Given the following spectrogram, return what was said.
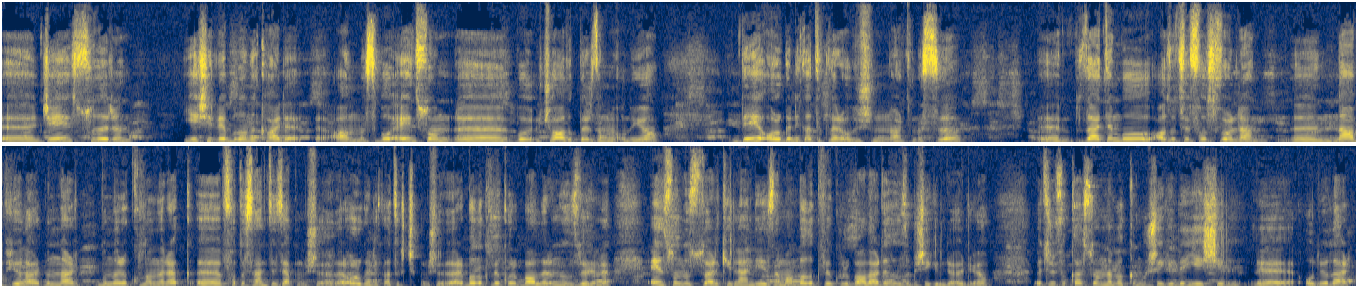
Ee, C suların yeşil ve bulanık hale e, alması. Bu en son e, bu çoğaldıkları zaman oluyor. D organik atıklar oluşumunun artması. Ee, Zaten bu azot ve fosforla e, ne yapıyorlar? Bunlar bunları kullanarak e, fotosentez yapmış oluyorlar. Organik atık çıkmış oluyorlar. Balık ve kurbağaların hızlı ölümü. En sonunda sular kirlendiği zaman balık ve kurbağalar da hızlı bir şekilde ölüyor. Ötrifikasyonuna bakın bu şekilde yeşil e, oluyorlar.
